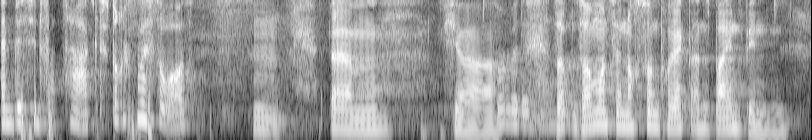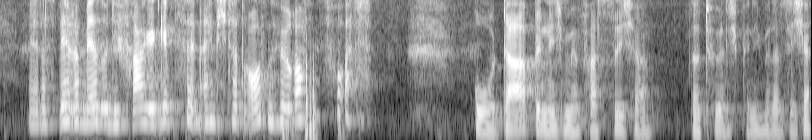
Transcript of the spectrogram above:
ein bisschen verzagt. Drücken wir es so aus. Ähm, tja. Sollen wir So, sollen wir uns denn noch so ein Projekt ans Bein binden? Ja, das wäre mehr so die Frage, gibt es denn eigentlich da draußen Hörer für sowas? Oh, da bin ich mir fast sicher. Natürlich bin ich mir da sicher.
